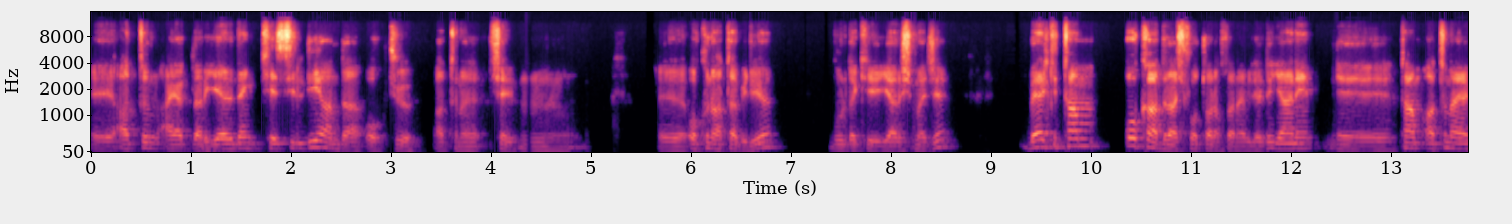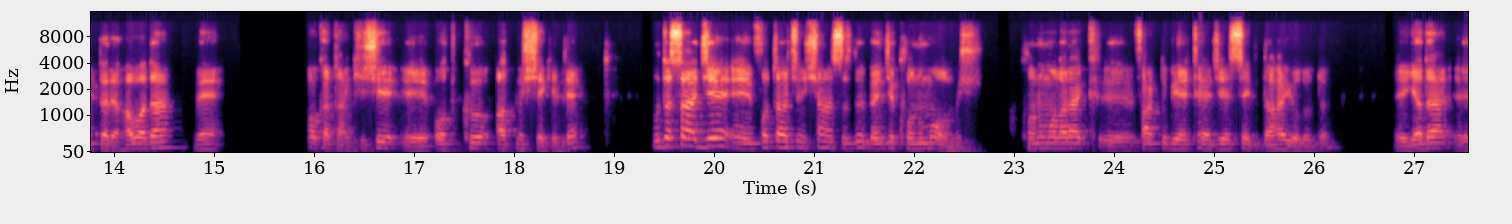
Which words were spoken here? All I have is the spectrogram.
e, atın ayakları yerden kesildiği anda okçu atını şey hmm, e, okunu atabiliyor buradaki yarışmacı. Belki tam o kadraj fotoğraflanabilirdi. Yani e, tam atın ayakları havada ve ok atan kişi e, oku atmış şekilde. Burada sadece e, fotoğrafçının şanssızlığı bence konumu olmuş. Konum olarak e, farklı bir yere tercih etseydi daha iyi olurdu. E, ya da e,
